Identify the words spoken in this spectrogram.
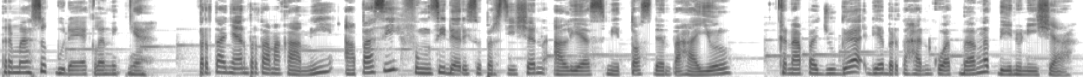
termasuk budaya kliniknya. Pertanyaan pertama kami, apa sih fungsi dari superstition alias mitos dan tahayul? Kenapa juga dia bertahan kuat banget di Indonesia?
